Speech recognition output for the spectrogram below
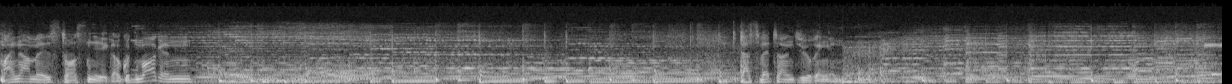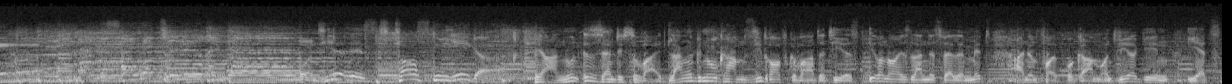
Mein Name ist Thorsten Jäger. Guten Morgen. Das Wetter in Thüringen. Thorsten Jäger. Ja, nun ist es endlich soweit. Lange genug haben Sie drauf gewartet. Hier ist Ihre neues Landeswelle mit einem Vollprogramm. Und wir gehen jetzt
